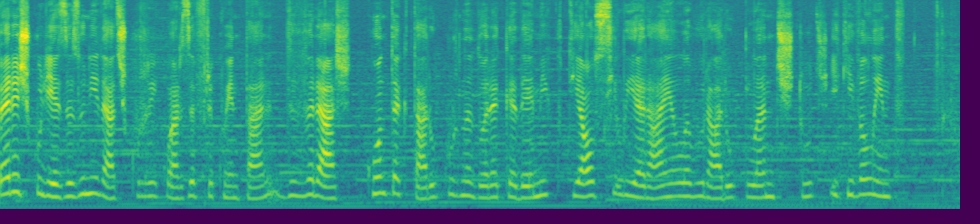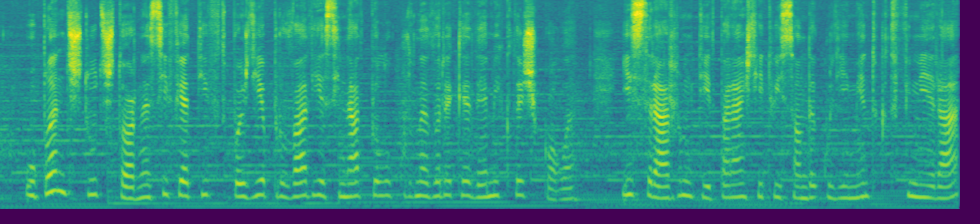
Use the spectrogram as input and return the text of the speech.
Para escolher as unidades curriculares a frequentar, deverás contactar o coordenador académico que te auxiliará a elaborar o plano de estudos equivalente. O plano de estudos torna-se efetivo depois de aprovado e assinado pelo coordenador académico da escola e será remetido para a instituição de acolhimento que definirá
